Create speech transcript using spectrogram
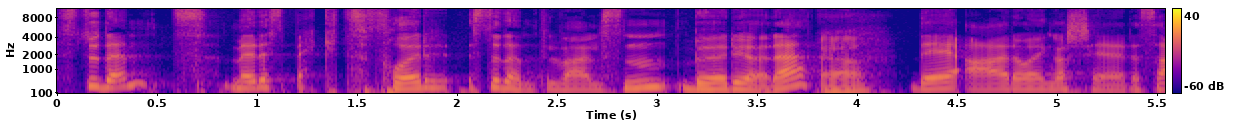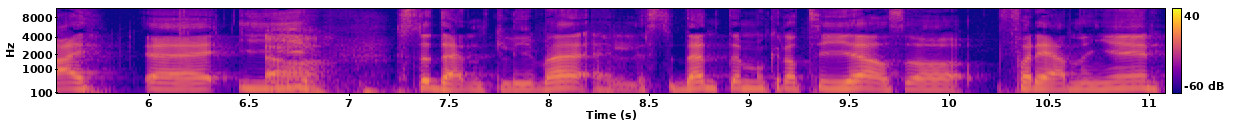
student med respekt for studenttilværelsen bør gjøre, Ja. det er å engasjere seg uh, i studentlivet eller studentdemokratiet, altså foreninger,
